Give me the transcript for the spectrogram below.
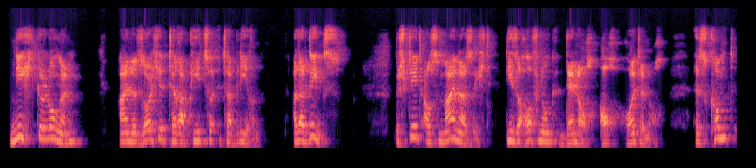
nicht gelungen, eine solche Therapie zu etablieren. Allerdings besteht aus meiner Sicht diese Hoffnung dennoch, auch heute noch. Es kommt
